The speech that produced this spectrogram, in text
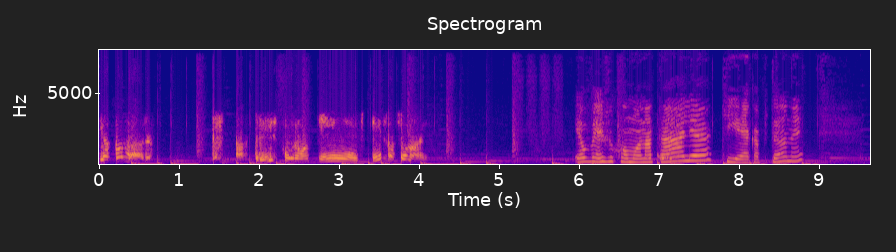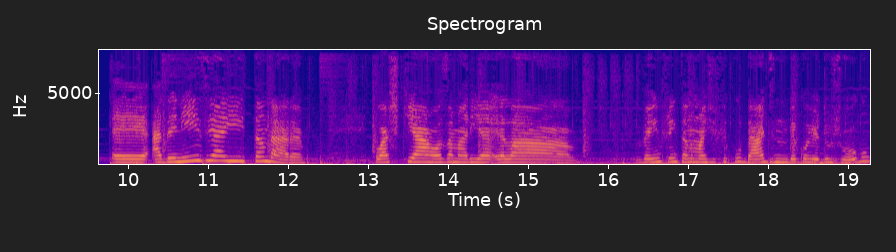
e a Tandara. As três foram, assim, sensacionais. Eu vejo como a Natália, que é a capitã, né? É, a Denísia e Tandara. Eu acho que a Rosa Maria, ela veio enfrentando mais dificuldades no decorrer do jogo.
